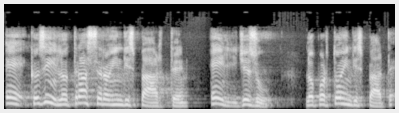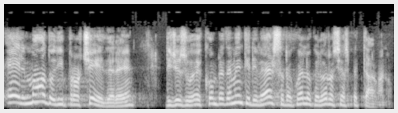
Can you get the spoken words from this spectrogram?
E così lo trassero in disparte. Egli, Gesù, lo portò in disparte. E il modo di procedere di Gesù è completamente diverso da quello che loro si aspettavano.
